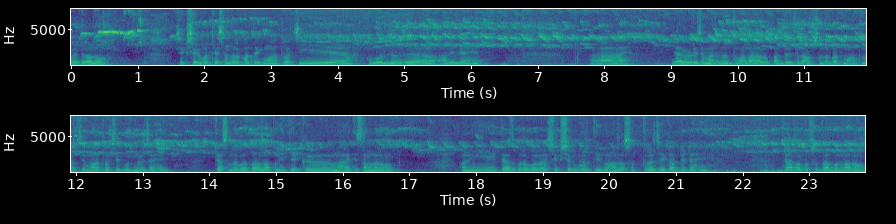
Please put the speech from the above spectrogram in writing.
मित्रांनो शिक्षक भरती संदर्भात एक महत्त्वाची गुड न्यूज आलेली आहे. या व्हिडिओच्या माध्यमातून तुम्हाला रूपांतरित राऊंड संदर्भात महत्त्वाचे महत्त्वाचे गुड न्यूज आहे. त्या संदर्भात आज आपण इथे एक माहिती सांगणार आहोत. आणि त्याचबरोबर शिक्षक भरती दोन हजार सतराचे एक अपडेट आहे. त्याबाबतसुद्धा बोलणार आहोत.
